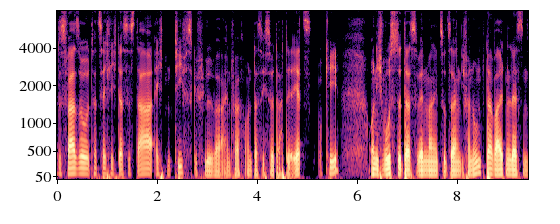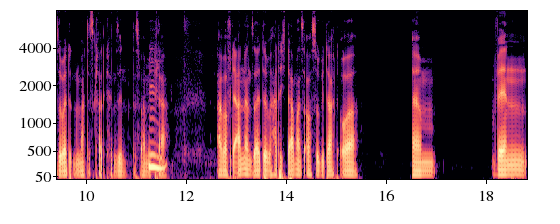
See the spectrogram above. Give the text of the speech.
das war so tatsächlich, dass es da echt ein tiefes Gefühl war einfach und dass ich so dachte, jetzt okay. Und ich wusste, dass wenn man jetzt sozusagen die Vernunft da walten lässt und so weiter, dann macht das gerade keinen Sinn. Das war mir Mhm. klar. Aber auf der anderen Seite hatte ich damals auch so gedacht, oh, ähm, wenn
